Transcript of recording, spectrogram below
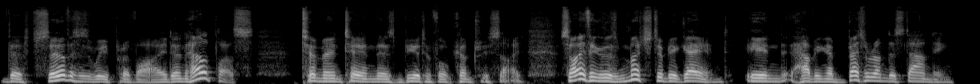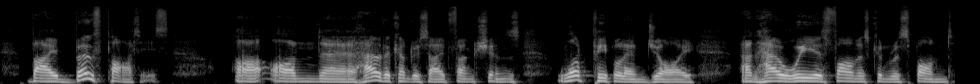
the services we provide and help us to maintain this beautiful countryside. So I think there's much to be gained in having a better understanding by both parties uh, on uh, how the countryside functions, what people enjoy, and how we as farmers can respond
